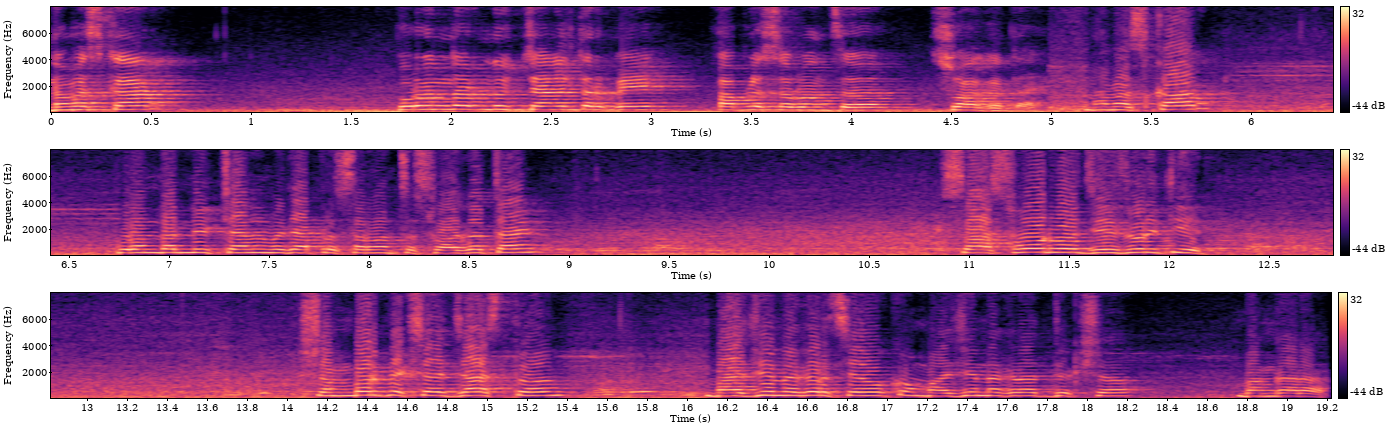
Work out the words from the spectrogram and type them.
नमस्कार. पुरंदर न्यूज चॅनलतर्फे आपलं सर्वांचं स्वागत आहे. नमस्कार. पुरंदर न्यूज चॅनलमध्ये आपलं सर्वांचं स्वागत आहे. सासवड व जेजुरीतील शंभरपेक्षा जास्त माजी नगरसेवक माजी नगराध्यक्ष भंगारात.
